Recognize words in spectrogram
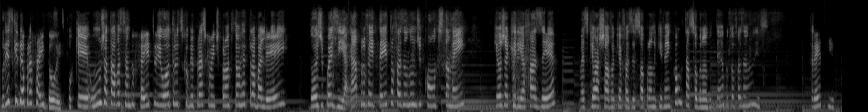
Por isso que deu para sair dois, porque um já estava sendo feito e o outro eu descobri praticamente pronto, então eu retrabalhei dois de poesia. Eu aproveitei e estou fazendo um de contos também, que eu já queria fazer, mas que eu achava que ia fazer só para ano que vem. Como está sobrando tempo, eu estou fazendo isso. Três livros.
